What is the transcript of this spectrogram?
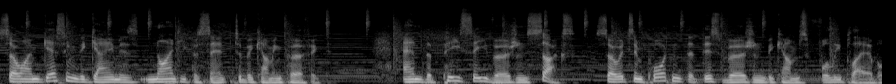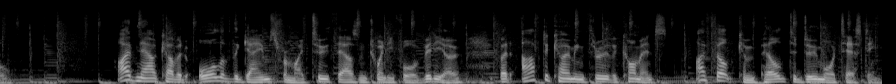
so I'm guessing the game is 90% to becoming perfect. And the PC version sucks, so it's important that this version becomes fully playable. I've now covered all of the games from my 2024 video, but after combing through the comments, I felt compelled to do more testing.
